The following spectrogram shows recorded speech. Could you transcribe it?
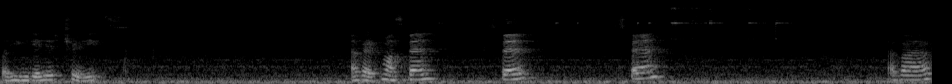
so he can get his treats. Okay, come on, spin, spin, spin. High five.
